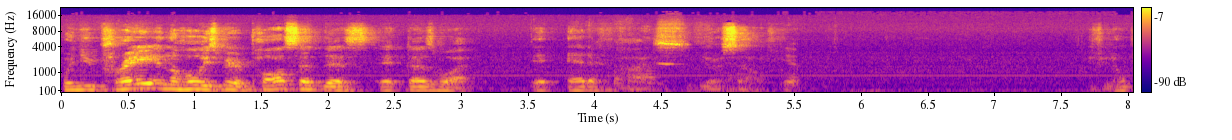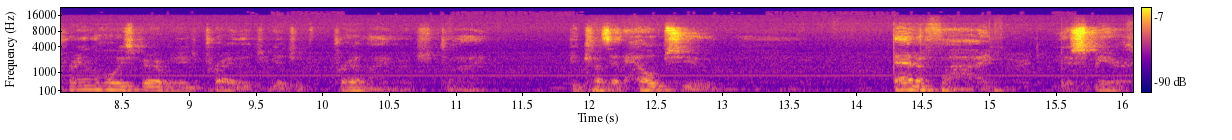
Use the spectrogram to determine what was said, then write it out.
when you pray in the Holy Spirit, Paul said this it does what? It edifies yourself. Yep. If you don't pray in the Holy Spirit, we need to pray that you get your prayer language tonight because it helps you edify your spirit.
